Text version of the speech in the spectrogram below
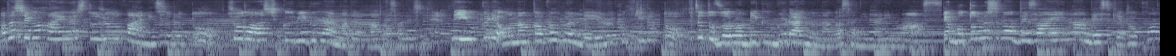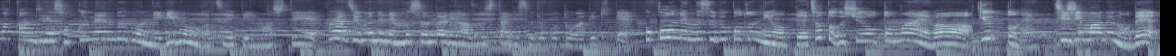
私がハイウエスト状態にするとちょうど足首ぐらいまでの長さですね。でゆっくりお腹部分で緩く切るとちょっとゾロビクぐらいの長さになります。でボトムスのデザ材なんですけどこんな感じで側面部分にリボンがついていましてこれは自分でね結んだり外したりすることができてここをね結ぶことによってちょっと後ろと前がギュッとね縮まるので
